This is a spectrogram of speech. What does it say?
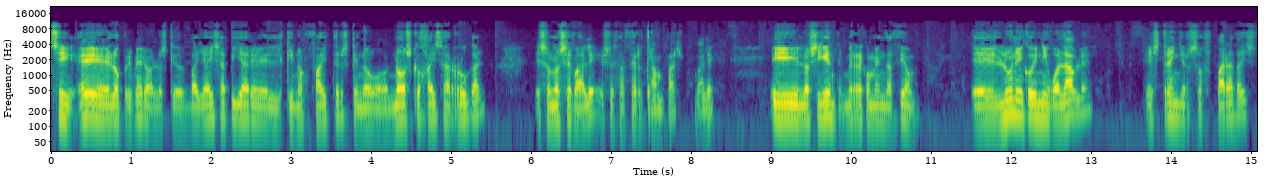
Sí, eh, lo primero, los que os vayáis a pillar el King of Fighters, que no, no os cojáis a Rugal, eso no se vale, eso es hacer trampas, ¿vale? Y lo siguiente, mi recomendación, el único inigualable, Strangers of Paradise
